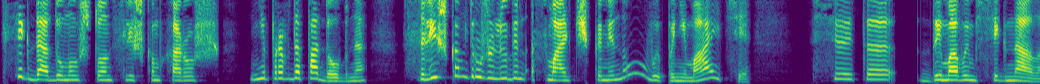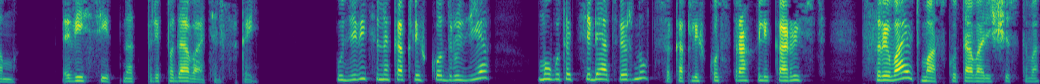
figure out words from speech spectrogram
всегда думал, что он слишком хорош, неправдоподобно, слишком дружелюбен с мальчиками, ну, вы понимаете — все это дымовым сигналом висит над преподавательской. Удивительно, как легко друзья могут от тебя отвернуться, как легко страх или корысть срывают маску товарищества.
